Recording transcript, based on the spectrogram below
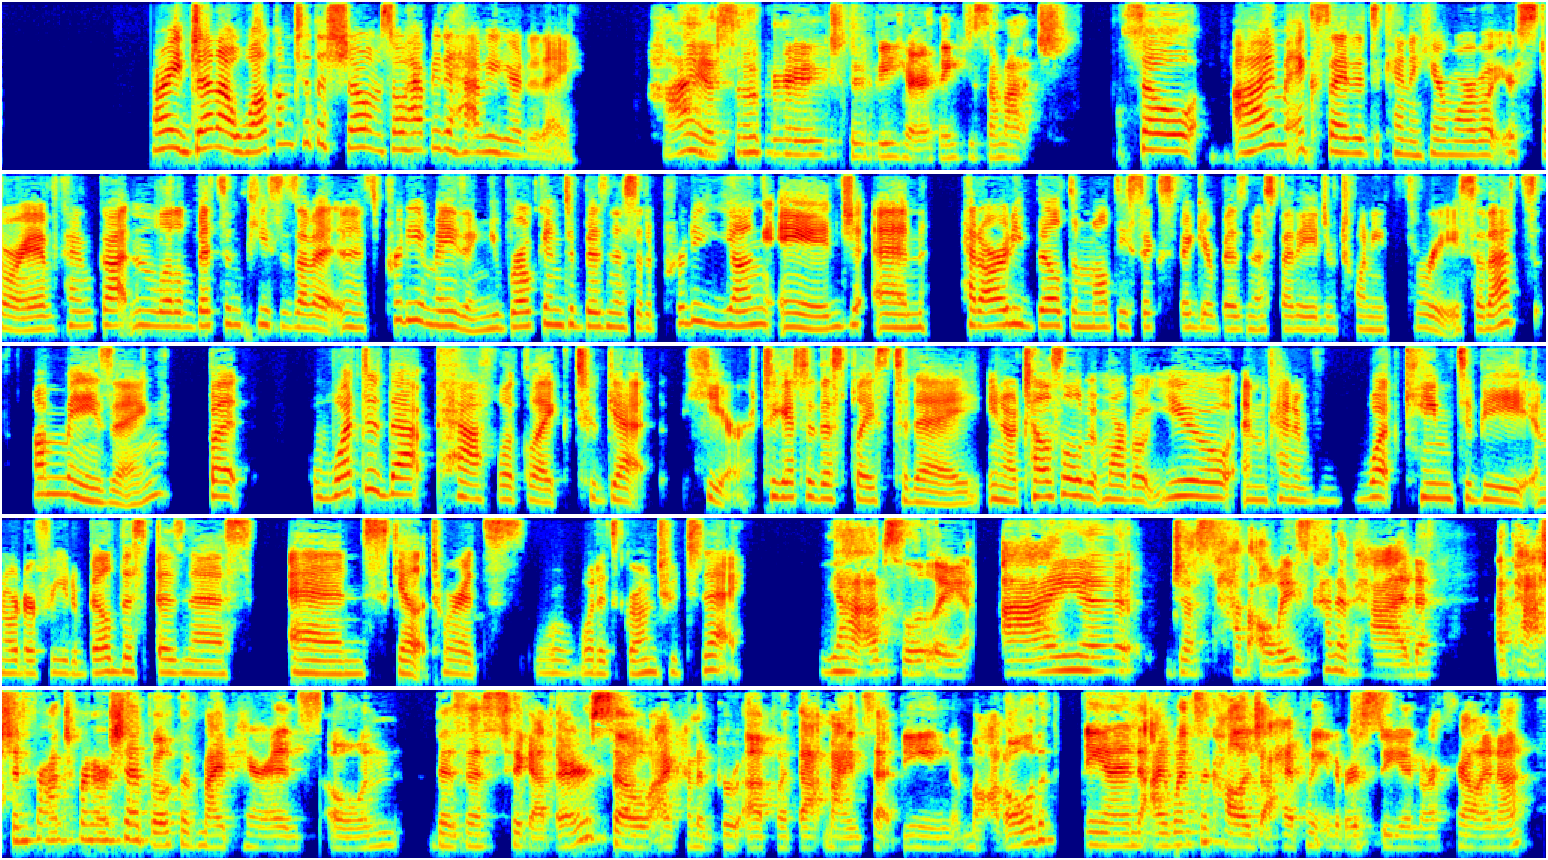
right, Jenna, welcome to the show. I'm so happy to have you here today. Hi, it's so great to be here. Thank you so much. So, I'm excited to kind of hear more about your story. I've kind of gotten little bits and pieces of it, and it's pretty amazing. You broke into business at a pretty young age and had already built a multi six figure business by the age of 23. So, that's amazing. But what did that path look like to get here, to get to this place today? You know, tell us a little bit more about you and kind of what came to be in order for you to build this business and scale it to where it's what it's grown to today. Yeah, absolutely. I uh, just have always kind of had a passion for entrepreneurship. Both of my parents own business together. So I kind of grew up with that mindset being modeled. And I went to college at High Point University in North Carolina.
